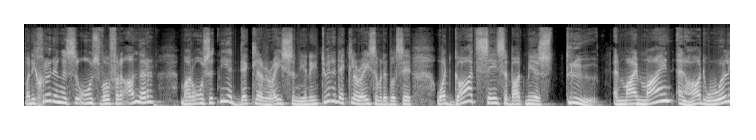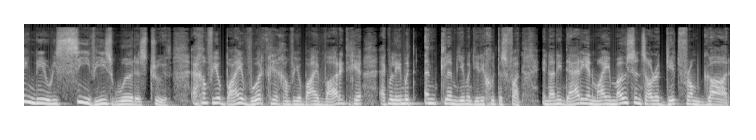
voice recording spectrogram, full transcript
Want die groot ding is ons wil verander, maar ons het nie 'n declaration nie. En die tweede declaration wat ek wil sê, what God says about me is true and my mind and heart willingly receive his word as truth. Ek gaan vir jou baie woord gee, gaan vir jou baie waarheid gee. Ek wil hê jy moet inklim, jy moet hierdie goedes vat. En dan die derde een, my emotions are a gift from God.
